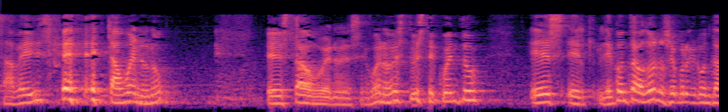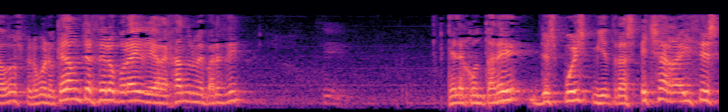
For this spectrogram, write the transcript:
¿Sabéis? Está bueno, ¿no? Está bueno ese. Bueno, esto, este cuento es el, le he contado dos, no sé por qué he contado dos, pero bueno, queda un tercero por ahí de Alejandro, me parece, que le contaré después mientras echa raíces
